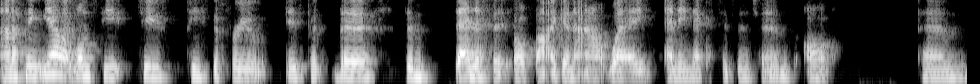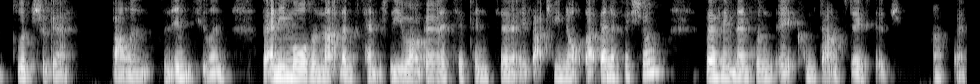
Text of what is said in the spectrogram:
Yeah. and i think yeah like one two piece of fruit is put the the benefits of that are going to outweigh any negatives in terms of um, blood sugar balance and insulin. But any more than that then potentially you are going to tip into it's actually not that beneficial so i think then some it comes down to dosage i'd say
